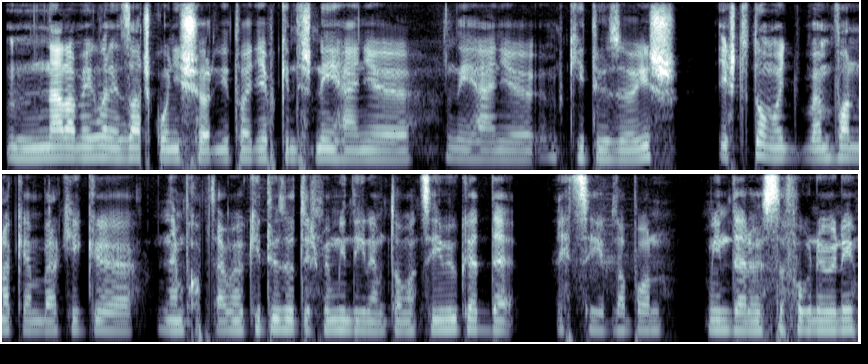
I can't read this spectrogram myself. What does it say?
Nálam még van egy zacskónyi sörnyitó egyébként, és néhány, néhány kitűző is. És tudom, hogy vannak emberek, akik nem kapták meg a kitűzőt, és még mindig nem tudom a címüket, de egy szép napon minden össze fog nőni.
